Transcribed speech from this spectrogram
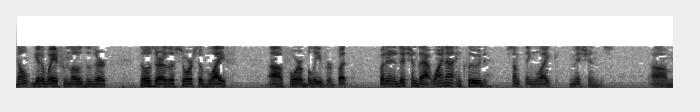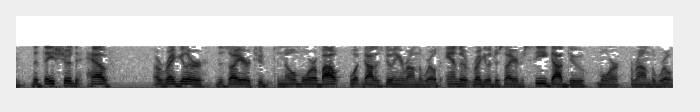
Don't get away from those. Those are those are the source of life uh, for a believer. But but in addition to that, why not include something like missions? Um, that they should have a regular desire to, to know more about what God is doing around the world and a regular desire to see God do more around the world.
